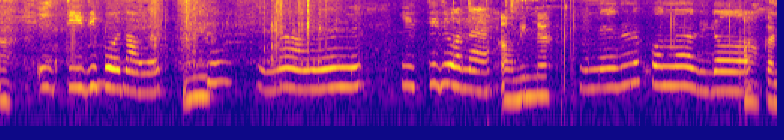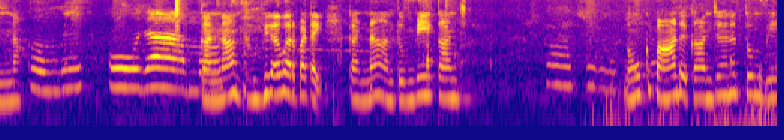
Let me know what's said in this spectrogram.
ആ. ഇത്തിരി പിന്നെ കണ്ണ. കണ്ണ തുമ്പി അത് വേറെ പാട്ടായി. കണ്ണ തുമ്പി കാഞ്ച നോക്ക് പാട് കാഞ്ചന തുമ്പി.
